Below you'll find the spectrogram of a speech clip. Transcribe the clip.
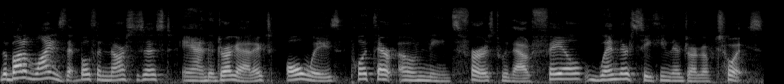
The bottom line is that both a narcissist and a drug addict always put their own needs first without fail when they're seeking their drug of choice.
